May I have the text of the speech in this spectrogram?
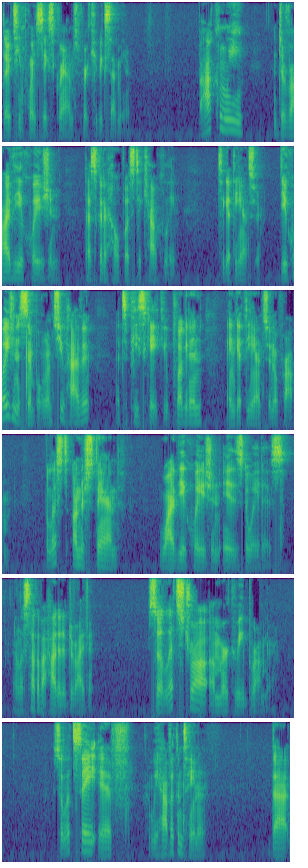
13.6 grams per cubic centimeter. But how can we derive the equation that's going to help us to calculate to get the answer? The equation is simple. Once you have it, it's a piece of cake. You plug it in and get the answer, no problem. But let's understand why the equation is the way it is. And let's talk about how to derive it. So let's draw a mercury barometer. So let's say if we have a container that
